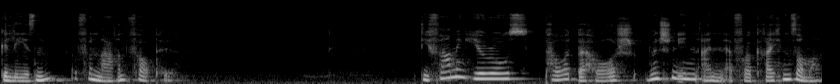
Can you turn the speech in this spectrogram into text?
Gelesen von Maren Vaupel. Die Farming Heroes, powered by Horsch, wünschen Ihnen einen erfolgreichen Sommer.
